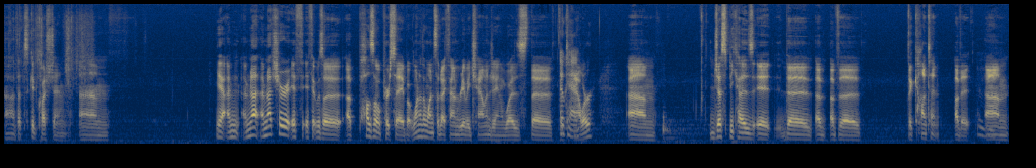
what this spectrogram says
Uh, that's a good question. Um, yeah, I'm I'm not I'm not sure if, if it was a, a puzzle per se, but one of the ones that I found really challenging was the, the Okay. tower. Um, just because it the of, of the the content of it. Um,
